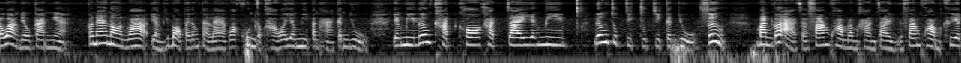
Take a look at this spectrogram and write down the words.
ระหว่างเดียวกันเนี่ยก็แน่นอนว่าอย่างที่บอกไปตั้งแต่แรกว่าคุณกับเขาอะยังมีปัญหากันอยู่ ยังมีเรื่องขัดคอขัดใจยังมีเรื่องจุกจิกจุกจิกกันอยู่ ซึ่งมันก็อาจจะสร้างความรำคาญใจหรือสร้างความเครียด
